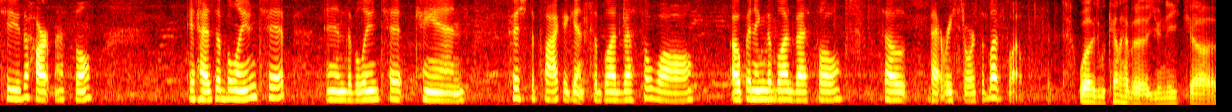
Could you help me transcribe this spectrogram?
to the heart muscle. It has a balloon tip, and the balloon tip can push the plaque against the blood vessel wall, opening the blood vessel so that restores the blood flow. Well, we kind of have a unique uh,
